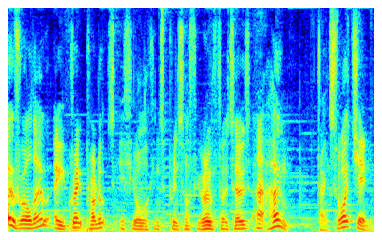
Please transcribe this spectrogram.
Overall though, a great product if you're looking to print off your own photos at home. Thanks for watching.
